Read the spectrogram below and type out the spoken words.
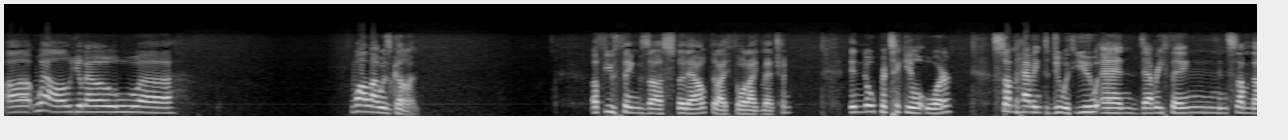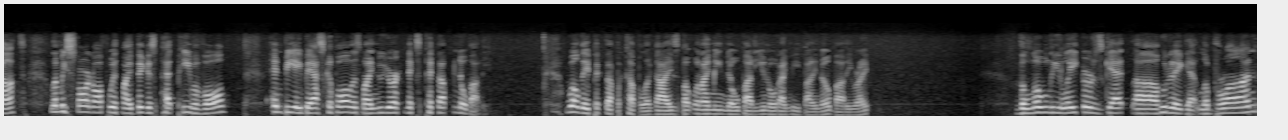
Uh, well, you know, uh, while I was gone, a few things uh, stood out that I thought I'd mention. In no particular order. Some having to do with you and everything, and some not. Let me start off with my biggest pet peeve of all. NBA basketball is my New York Knicks picked up nobody. Well, they picked up a couple of guys, but when I mean nobody, you know what I mean by nobody, right? The lowly Lakers get, uh, who do they get? LeBron.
